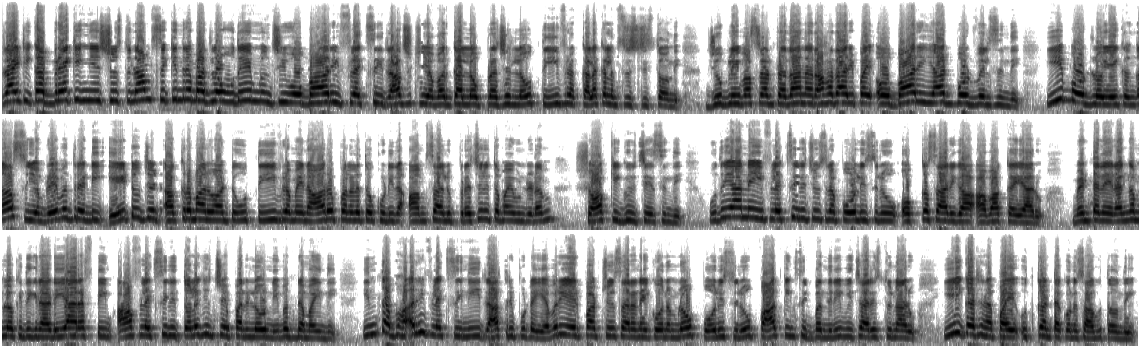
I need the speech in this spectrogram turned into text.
రైట్ ఇక బ్రేకింగ్ న్యూస్ చూస్తున్నాం. సికింద్రాబాద్లో ఉదయం నుంచి ఓ భారీ ఫ్లెక్సీ రాజకీయ వర్గాల్లో ప్రజల్లో తీవ్ర కలకలం సృష్టిస్తోంది. జూబ్లీ బస్టాండ్ ప్రధాన రహదారిపై ఓ భారీ యార్డ్ బోర్డు వెలిసింది. ఈ బోర్డులో ఏకంగా CM Revanth Reddy A to Z అక్రమాలు అంటూ తీవ్రమైన ఆరోపణలతో కూడిన అంశాలు ప్రచురితమై ఉండడం షాక్కి గురి చేసింది ఉదయాన్నే ఈ ఫ్లెక్సీని చూసిన పోలీసులు ఒక్కసారిగా అవాక్కయ్యారు. వెంటనే రంగంలోకి దిగిన డిఆర్ఎఫ్ టీం ఆ ఫ్లెక్సీని తొలగించే పనిలో నిమగ్నమైంది. ఇంత భారీ ఫ్లెక్సీని రాత్రిపూట ఎవరు ఏర్పాటు చేశారనే కోణంలో పోలీసులు పార్కింగ్ సిబ్బందిని విచారిస్తున్నారు. ఈ ఘటనపై ఉత్కంఠ కొనసాగుతోంది.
